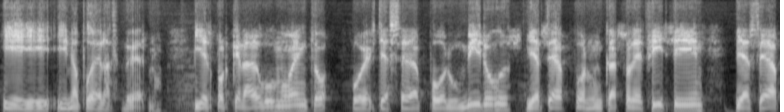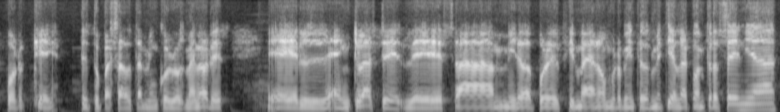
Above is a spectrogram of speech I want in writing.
y, no pueden acceder. ¿no? Y es porque en algún momento, pues ya sea por un virus, ya sea por un caso de phishing, ya sea porque esto ha pasado también con los menores. El, en clase les ha mirado por encima del hombro mientras metían la contraseña,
